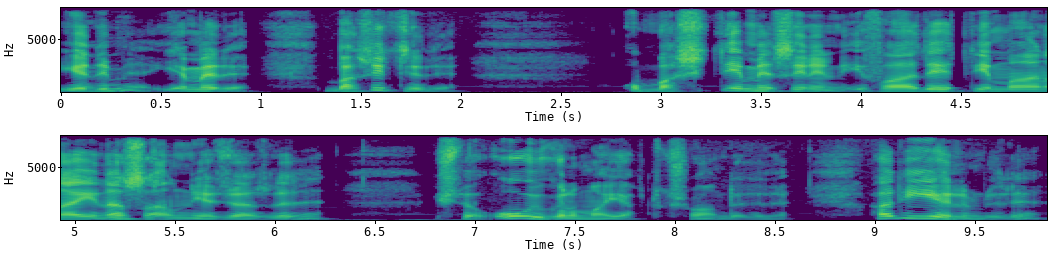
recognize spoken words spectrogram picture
Yedi mi? Yemedi. Basit yedi. o basit yemesinin ifade ettiği manayı nasıl anlayacağız dedi. İşte o uygulamayı yaptık şu anda dedi. Hadi yiyelim dedi.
